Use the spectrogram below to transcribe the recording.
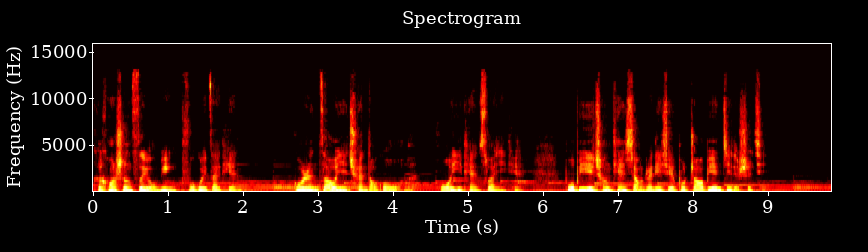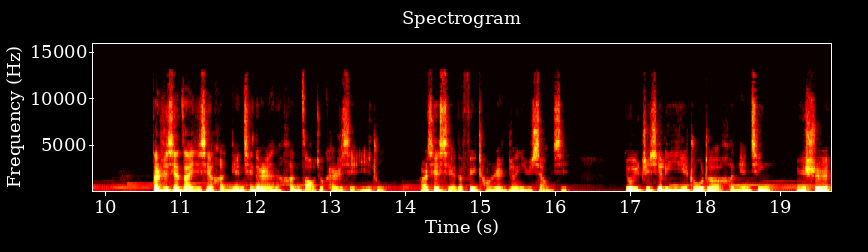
何况生死有命，富贵在天。古人早已劝导过我们，活一天算一天，不必成天想着那些不着边际的事情。但是现在一些很年轻的人很早就开始写遗嘱，而且写得非常认真与详细。由于这些立遗嘱者很年轻，于是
